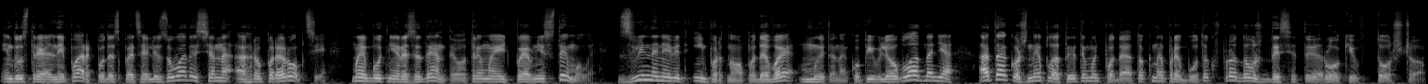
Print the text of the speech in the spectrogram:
Індустріальний парк буде спеціалізуватися на агропереробці. Майбутні резиденти отримають певні стимули: звільнення від імпортного ПДВ, мита на купівлю обладнання, а також не платитимуть податок на прибуток впродовж 10 років тощо.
